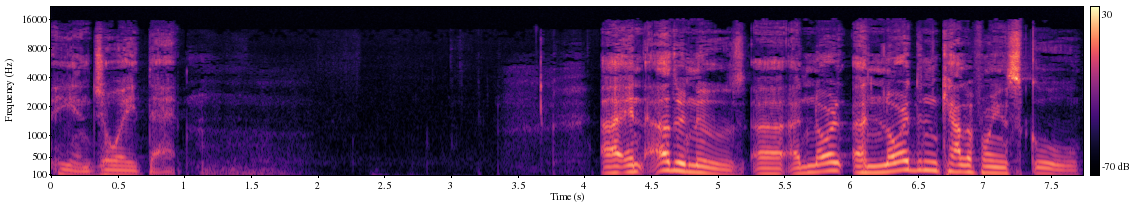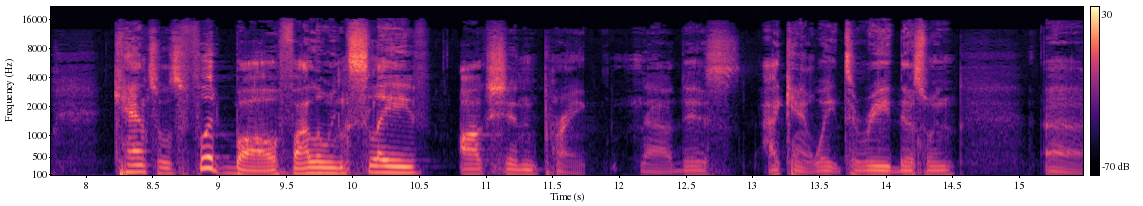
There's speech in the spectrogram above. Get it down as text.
he enjoyed that. Uh, in other news, uh, a, nor- a Northern California school cancels football following slave auction prank. Now, this I can't wait to read this one. Uh,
